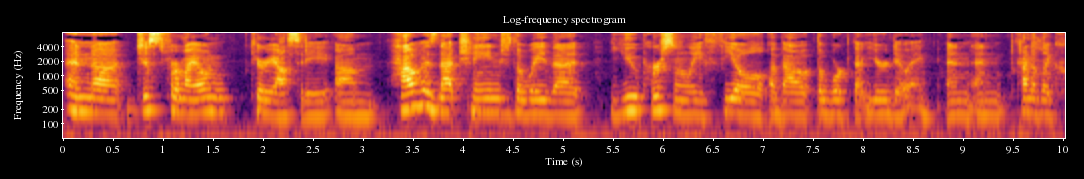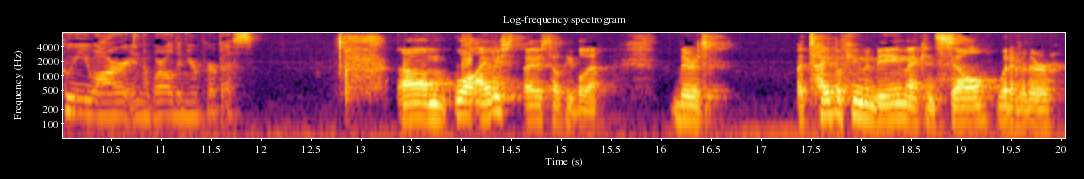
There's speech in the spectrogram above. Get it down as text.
And uh, just for my own curiosity, um, how has that changed the way that you personally feel about the work that you're doing and, and kind of like who you are in the world and your purpose? Um, well, I always, I always tell people that there's a type of human being that can sell whatever they're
